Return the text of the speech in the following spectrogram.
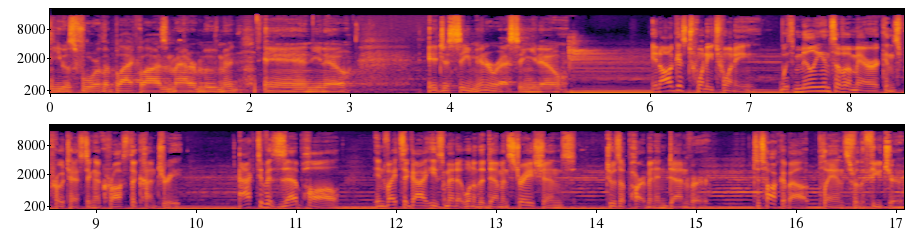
He was for the Black Lives Matter movement, and, you know, it just seemed interesting, you know. In August 2020, with millions of Americans protesting across the country, activist Zeb Hall invites a guy he's met at one of the demonstrations to his apartment in Denver to talk about plans for the future.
